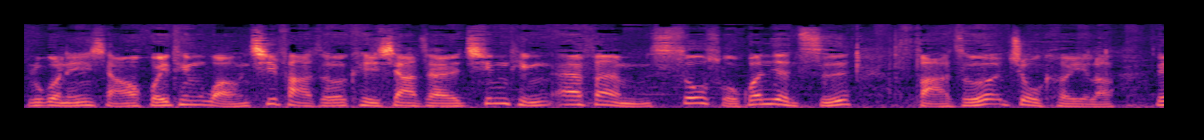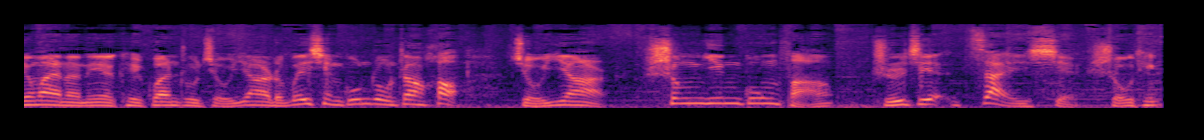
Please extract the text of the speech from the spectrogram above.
如果您想要回听往期法则，可以下载蜻蜓 FM，搜索关键词“法则”就可以了。另外呢，您也可以关注九一二的微信公众账号“九一二声音工坊”，直接在线收听。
